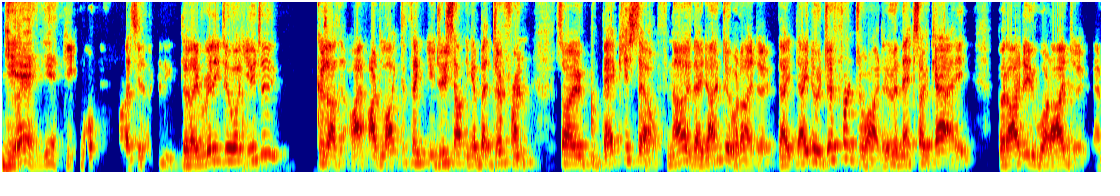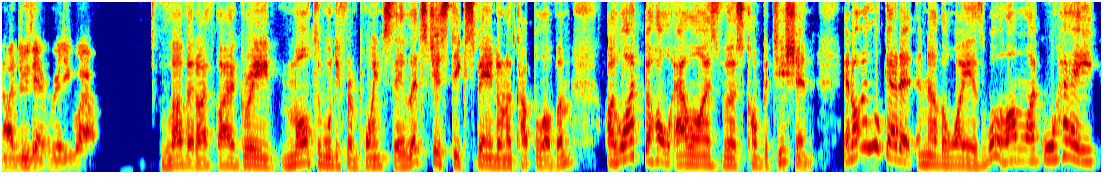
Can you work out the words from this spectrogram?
Yeah, yeah. Do they really do what you do? because I, would like to think you do something a bit different. So back yourself. No, they don't do what I do. They, they do different to what I do, and that's okay. But I do what I do, and I do that really well. Love it. I, I, agree. Multiple different points there. Let's just expand on a couple of them. I like the whole allies versus competition. And I look at it another way as well. I'm like, well, hey,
